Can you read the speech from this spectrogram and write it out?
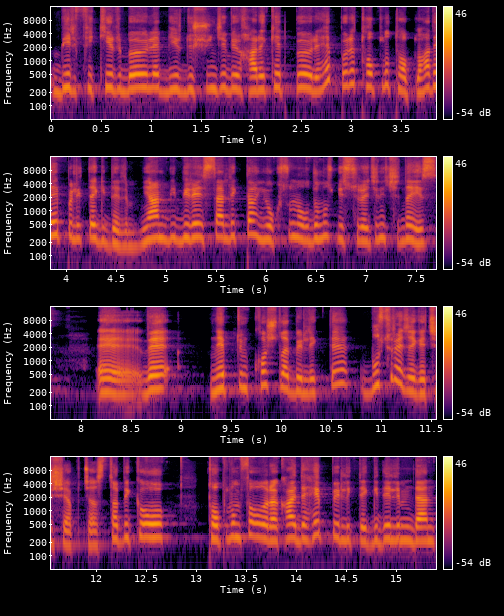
Bir fikir böyle, bir düşünce, bir hareket böyle. Hep böyle toplu toplu. Hadi hep birlikte gidelim. Yani bir bireysellikten yoksun olduğumuz bir sürecin içindeyiz. Ee, ve Neptün Koç'la birlikte bu sürece geçiş yapacağız. Tabii ki o toplumsal olarak haydi hep birlikte gidelimden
